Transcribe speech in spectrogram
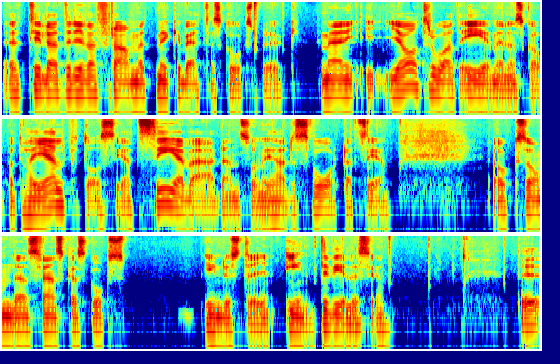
eh, till att driva fram ett mycket bättre skogsbruk. Men jag tror att EU-medlemskapet har hjälpt oss i att se världen som vi hade svårt att se. Och som den svenska skogsindustrin inte ville se. Det,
